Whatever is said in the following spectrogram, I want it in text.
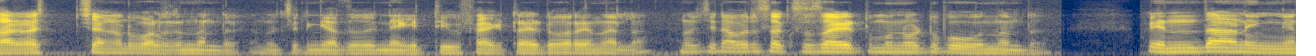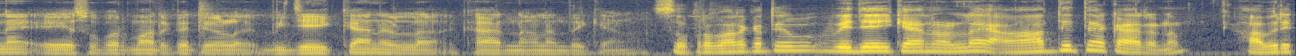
തഴച്ചങ്ങോട്ട് വളരുന്നുണ്ട്. എന്ന് വെച്ചിട്ടുണ്ടെങ്കിൽ അത് നെഗറ്റീവ് ഫാക്ടറായിട്ട് പറയുന്നതല്ല. എന്ന് വെച്ചാൽ അവർ സക്സസ് ആയിട്ട് മുന്നോട്ട് പോകുന്നുണ്ട്. എന്താണ് ഇങ്ങനെ സൂപ്പർ മാർക്കറ്റുകൾ വിജയിക്കാനുള്ള കാരണങ്ങൾ എന്തൊക്കെയാണ്? സൂപ്പർ മാർക്കറ്റ് വിജയിക്കാനുള്ള ആദ്യത്തെ കാരണം അവർ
